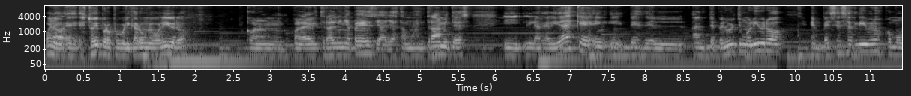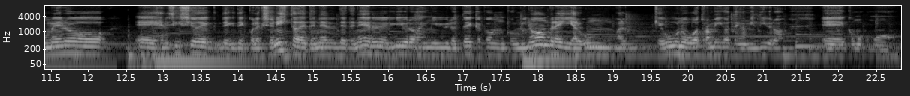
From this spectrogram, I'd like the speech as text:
bueno, eh, estoy por publicar un nuevo libro con, la editorial Niña Pez, ya, ya estamos en trámites, y, la realidad es que desde el antepenúltimo libro empecé a hacer libros como mero eh, ejercicio de, coleccionista, de tener, de tener libros en mi biblioteca con, mi nombre y algún, que uno u otro amigo tenga mis libros como, como,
